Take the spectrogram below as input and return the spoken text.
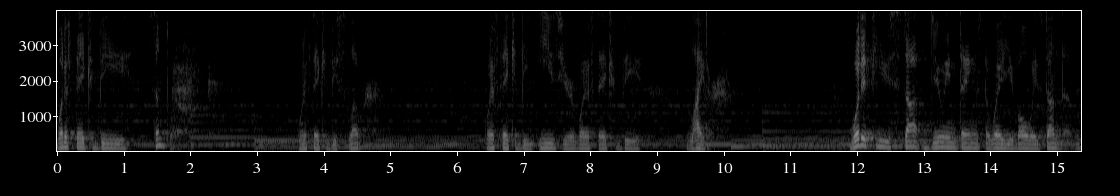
What if they could be simpler? What if they could be slower? What if they could be easier? What if they could be lighter? What if you stop doing things the way you've always done them,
